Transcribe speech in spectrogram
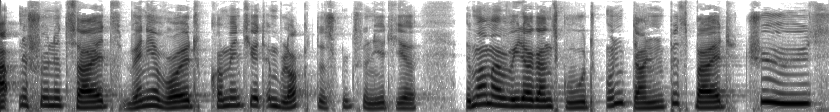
Habt eine schöne Zeit. Wenn ihr wollt, kommentiert im Blog. Das funktioniert hier immer mal wieder ganz gut. Und dann bis bald. Tschüss.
